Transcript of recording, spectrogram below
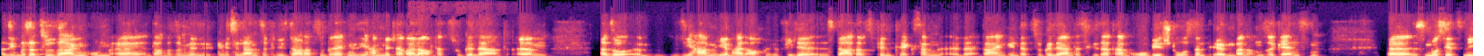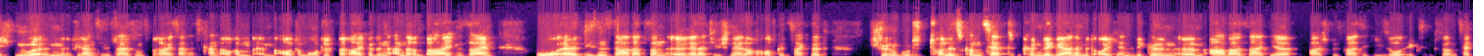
Also ich muss dazu sagen, um äh, da mal so eine gewisse Lanze für die Startups zu brechen, sie haben mittlerweile mhm. auch dazugelernt. Ähm, also ähm, sie haben eben halt auch viele Startups, Fintechs haben äh, dahingehend dazu gelernt, dass sie gesagt haben, oh, wir stoßen dann irgendwann an unsere Grenzen. Äh, es muss jetzt nicht nur im Finanzdienstleistungsbereich sein, es kann auch im, im Automotive-Bereich oder in anderen Bereichen sein, wo äh, diesen Startups dann äh, relativ schnell auch aufgezeigt wird, schön und gut, tolles Konzept, können wir gerne mit euch entwickeln, ähm, aber seid ihr beispielsweise ISO XYZ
